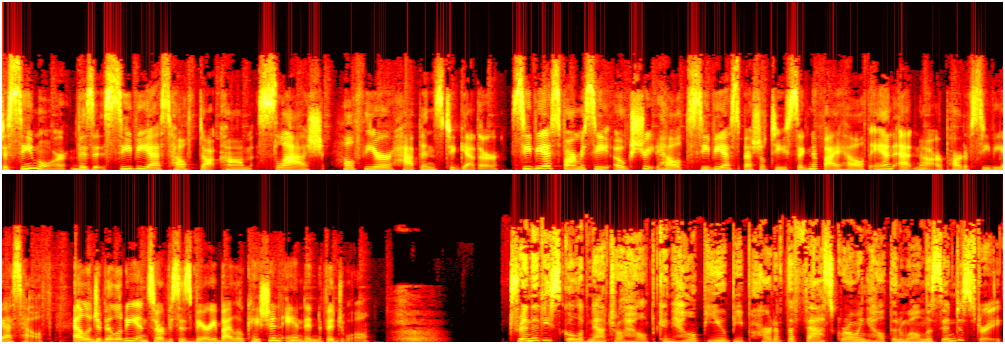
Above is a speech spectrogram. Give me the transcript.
To see more, visit cvshealth.com slash healthier happens together. CVS Pharmacy, Oak Street Health, CVS Specialty, Signify Health, and Aetna are part of CVS Health. Eligibility and services vary by location and individual. Trinity School of Natural Health can help you be part of the fast growing health and wellness industry.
